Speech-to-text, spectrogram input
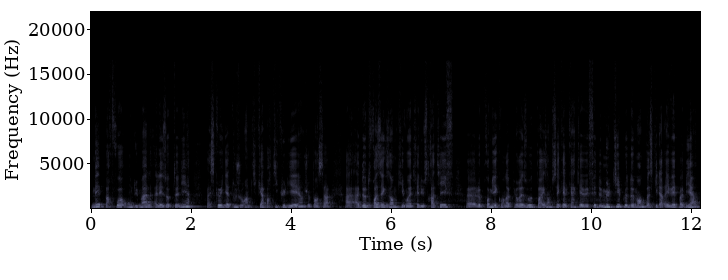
Mais parfois ont du mal à les obtenir parce qu'il y a toujours un petit cas particulier. Hein. Je pense à, deux, trois exemples qui vont être illustratifs. Euh, le premier qu'on a pu résoudre, par exemple, c'est quelqu'un qui avait fait de multiples demandes parce qu'il n'arrivait pas bien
